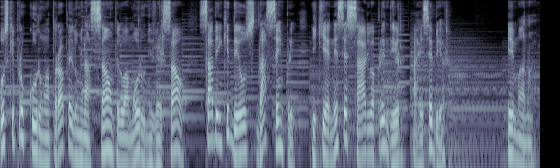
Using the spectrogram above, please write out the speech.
os que procuram a própria iluminação pelo amor universal sabem que Deus dá sempre e que é necessário aprender a receber. Emmanuel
